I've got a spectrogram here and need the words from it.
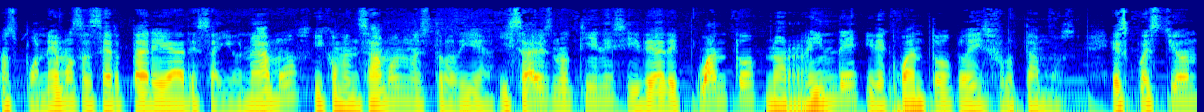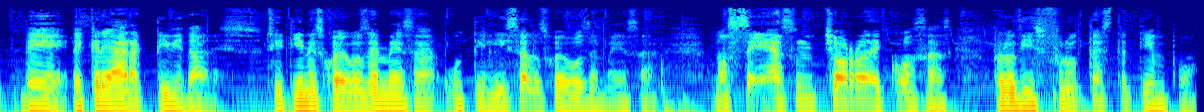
nos ponemos a hacer tarea, desayunamos y comenzamos nuestro día. Y sabes, no tienes idea de cuánto nos rinde y de cuánto lo disfrutamos. Es cuestión de, de crear actividades. Si tienes juegos de mesa, utiliza los juegos de mesa. No seas un chorro de cosas, pero disfruta este tiempo.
